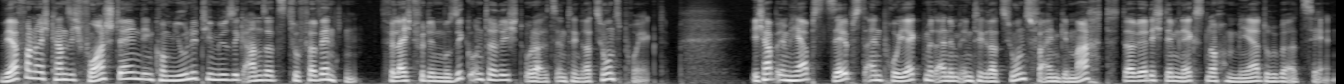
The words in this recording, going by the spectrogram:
Wer von euch kann sich vorstellen, den Community Music Ansatz zu verwenden? Vielleicht für den Musikunterricht oder als Integrationsprojekt. Ich habe im Herbst selbst ein Projekt mit einem Integrationsverein gemacht, da werde ich demnächst noch mehr darüber erzählen.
